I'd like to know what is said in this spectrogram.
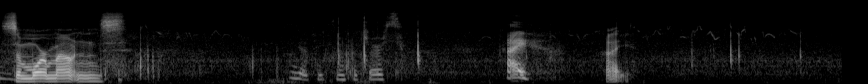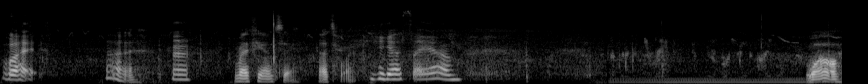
Some more mountains. I'm gonna take some pictures. Hi. Hi. What? Hi. Huh. My fiance. That's why. Yes, I am. Wow.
